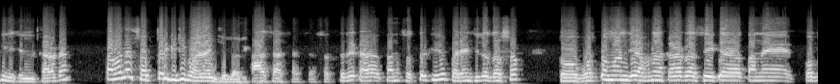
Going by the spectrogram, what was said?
কিনেছিলেন কাড়াটা আমাদের সত্তর কিছু বাড়াই ছিল আচ্ছা আচ্ছা আচ্ছা সত্তরের তাহলে মানে সত্তর কিছু প্যারেন্ট ছিল। দর্শক তো বর্তমান যে আপনার কাড়াটা আছে তাহলে মানে কত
